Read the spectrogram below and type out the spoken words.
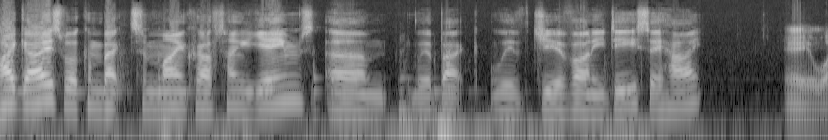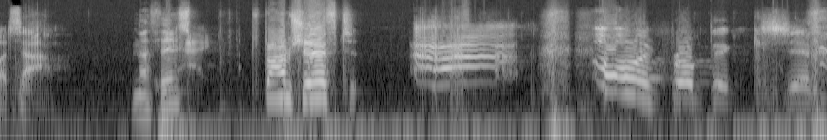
Hi guys, welcome back to Minecraft Hunger Games. Um, we're back with Giovani D. Say hi. Hey, what's up? Nothing. Spam shift Oh, I broke the shift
